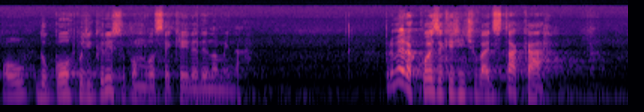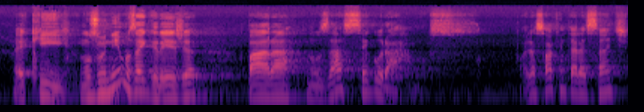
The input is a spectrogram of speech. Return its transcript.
ou do corpo de Cristo, como você queira denominar. Primeira coisa que a gente vai destacar é que nos unimos à igreja para nos assegurarmos. Olha só que interessante.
